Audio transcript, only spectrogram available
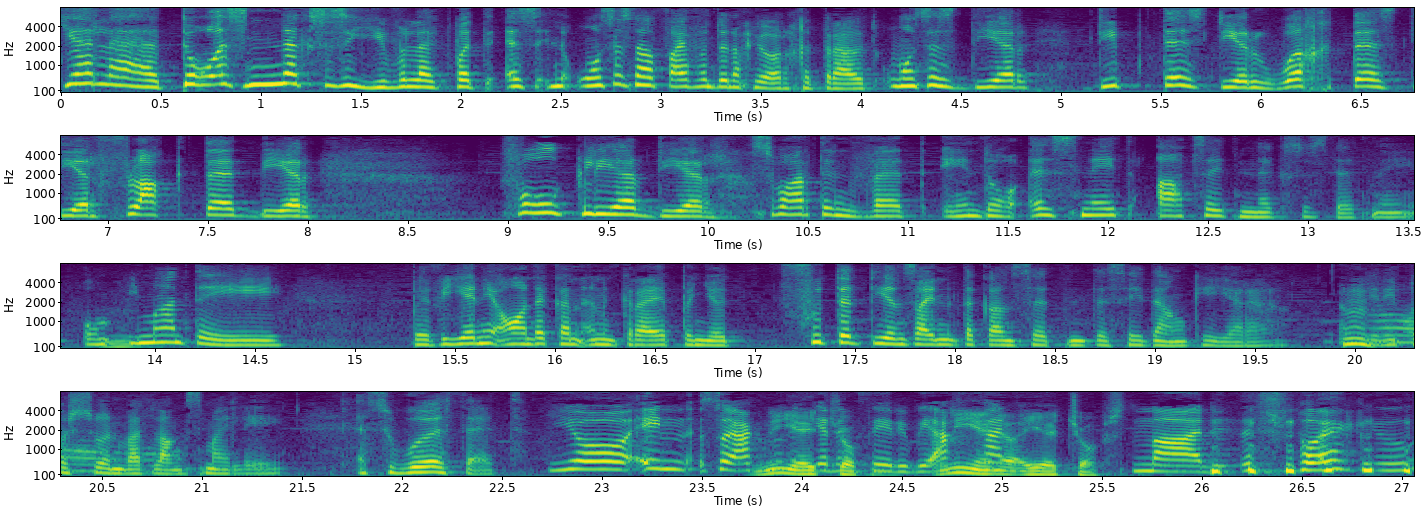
julle, daar is niks soos 'n huwelik wat is en ons is nou 25 jaar getroud. Ons is deur dieptes, deur hoogtes, deur vlakte, deur volkleur, deur swart en wit en daar is net absoluut niks soos dit nie. Om hmm. iemand te hê by wie jy in die aande kan inkruip en jou voete teen syne te kan sit en te sê dankie Here. vir Hierdie persoon wat langs my lê. It's worth it. Ja, en so ek Nie moet eerlik sê Ruby, Nie jy gaan- nou eie chops. nie. Maar dit is baie cool.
